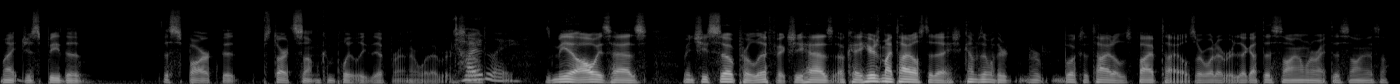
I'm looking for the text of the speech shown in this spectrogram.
might just be the, the spark that starts something completely different or whatever. So- totally 'Cause Mia always has. I mean, she's so prolific. She has okay. Here's my titles today. She comes in with her her books of titles, five titles or whatever. I got this song. I'm gonna write this song. This song,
